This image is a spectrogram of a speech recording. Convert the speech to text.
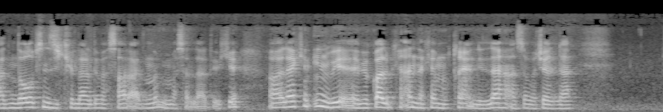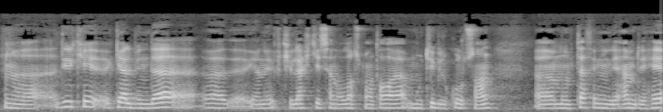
Aydında olub sizin zikirlərdir və s. aydında bu məsələlər deyir ki, lakin invi bi qalbikə ennəkə muti'in lillah azza və cəllə deyir ki, qəlbində yəni fikirləş ki, sən Allah Subhanahu taala muti bir qulsan, mumtəthilun li əmrihi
